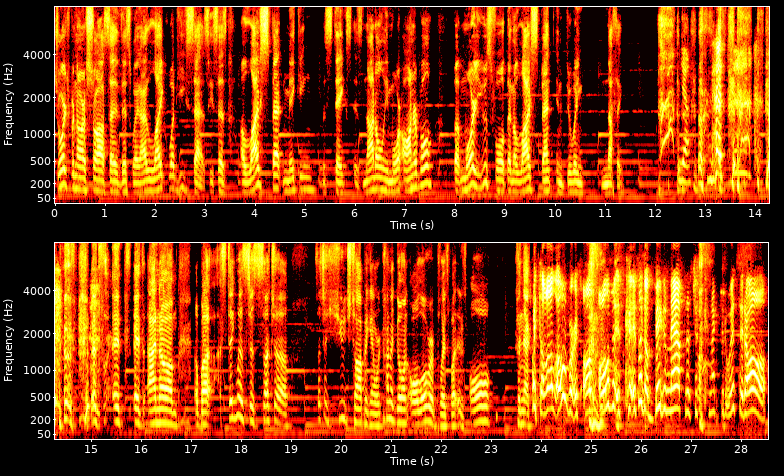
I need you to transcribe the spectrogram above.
George Bernard Shaw said it this way, and I like what he says. He says, A life spent making mistakes is not only more honorable, but more useful than a life spent in doing nothing. Yeah. it's, it's, it's, I know, um, but stigma is just such a, such a huge topic, and we're kind of going all over the place, but it's all connected. It's all over. It's all, all of it is, it's like a big map that's just connected with it all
